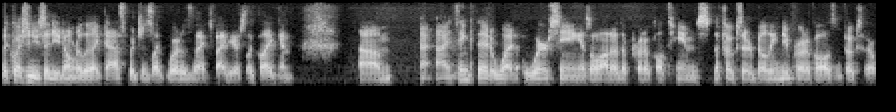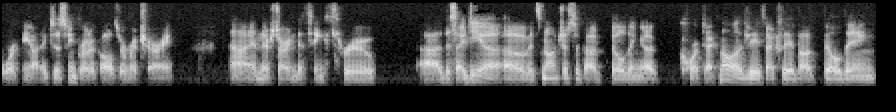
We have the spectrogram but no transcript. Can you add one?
the question you said you don't really like to ask, which is like where does the next five years look like? And um, I, I think that what we're seeing is a lot of the protocol teams, the folks that are building new protocols and folks that are working on existing protocols, are maturing, uh, and they're starting to think through uh, this idea of it's not just about building a core technology; it's actually about building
